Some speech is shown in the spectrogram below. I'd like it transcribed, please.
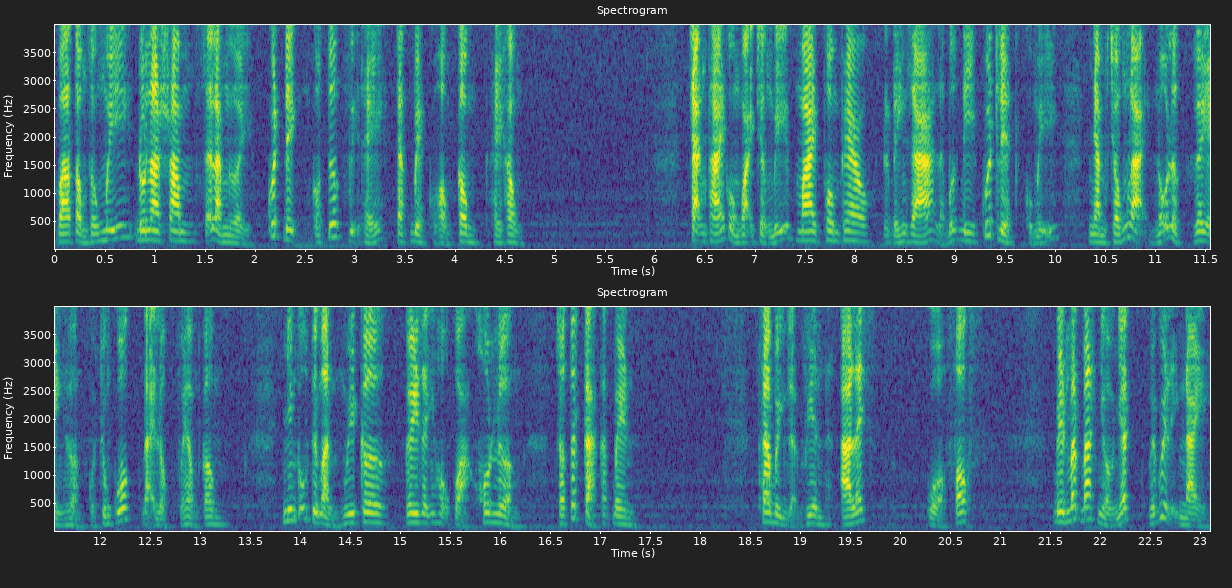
Và Tổng thống Mỹ Donald Trump sẽ là người quyết định có tước vị thế đặc biệt của Hồng Kông hay không. Trạng thái của Ngoại trưởng Mỹ Mike Pompeo được đánh giá là bước đi quyết liệt của Mỹ nhằm chống lại nỗ lực gây ảnh hưởng của Trung Quốc đại lục với Hồng Kông, nhưng cũng tiềm ẩn nguy cơ gây ra những hậu quả khôn lường cho tất cả các bên. Theo bình luận viên Alex của Fox, bên mất mát nhiều nhất với quyết định này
